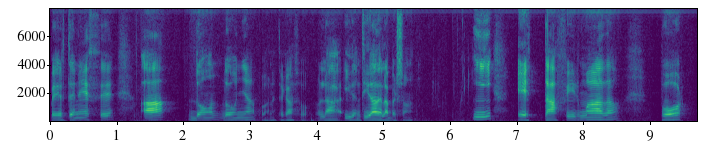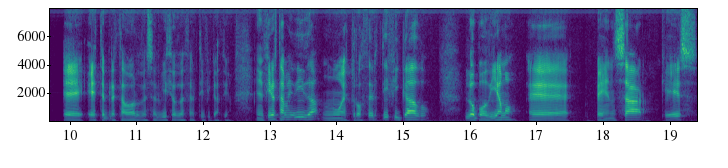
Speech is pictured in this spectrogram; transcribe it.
pertenece a don, doña, pues en este caso la identidad de la persona. Y está firmada por eh, este prestador de servicios de certificación. En cierta medida, nuestro certificado lo podíamos eh, pensar que es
